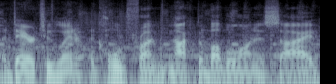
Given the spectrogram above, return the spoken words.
a day or two later, a cold front knocked the bubble on his side,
